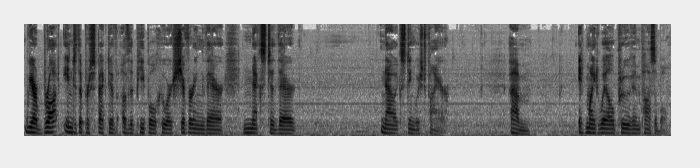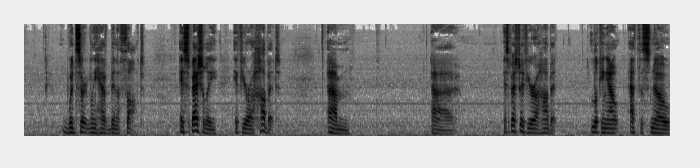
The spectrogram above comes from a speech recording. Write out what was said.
we are brought into the perspective of the people who are shivering there next to their now extinguished fire um, it might well prove impossible, would certainly have been a thought, especially if you're a hobbit. Um, uh, especially if you're a hobbit looking out at the snow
